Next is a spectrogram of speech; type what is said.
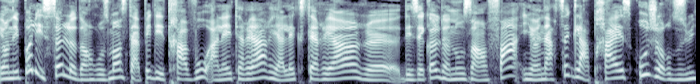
Et on n'est pas les seuls là, dans Rosemont à se taper des travaux à l'intérieur et à l'extérieur euh, des écoles de nos enfants. Il y a un article de la presse aujourd'hui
